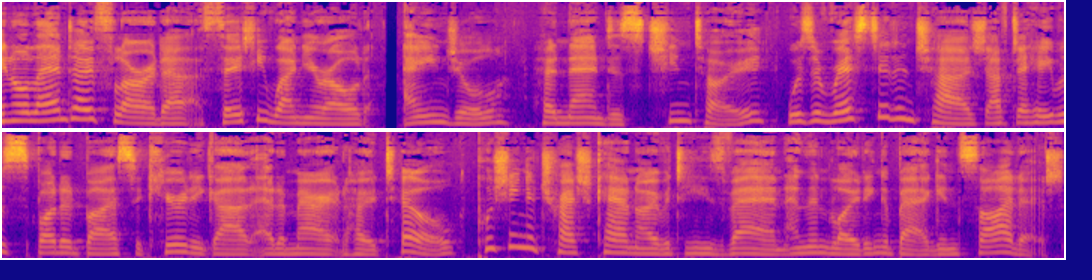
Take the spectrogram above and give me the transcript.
In Orlando, Florida, 31 year old Angel Hernandez Chinto was arrested and charged after he was spotted by a security guard at a Marriott hotel pushing a trash can over to his van and then loading a bag inside it.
